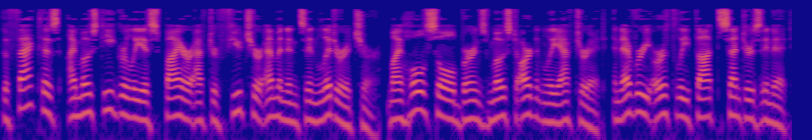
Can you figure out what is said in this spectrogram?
the fact is, I most eagerly aspire after future eminence in literature, my whole soul burns most ardently after it, and every earthly thought centers in it.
